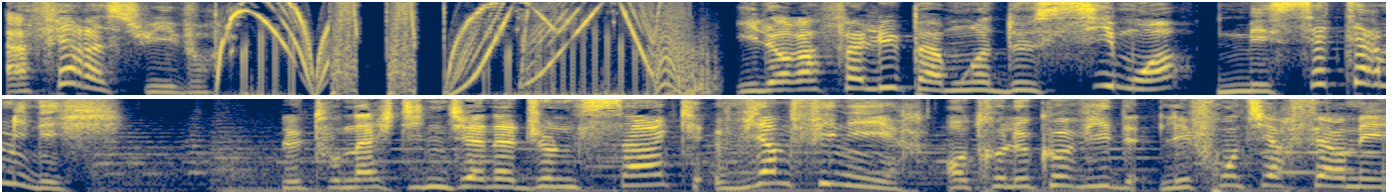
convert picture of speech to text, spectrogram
affaire à suivre. Il aura fallu pas moins de 6 mois, mais c'est terminé. Le tournage d'Indiana Jones 5 vient de finir. Entre le Covid, les frontières fermées,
